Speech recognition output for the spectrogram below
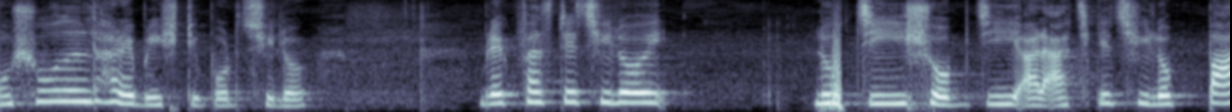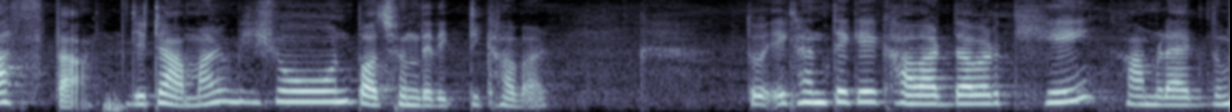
মুষলধারে বৃষ্টি পড়ছিল। ব্রেকফাস্টে ছিল লুচি, সবজি আর আজকে ছিল পাস্তা, যেটা আমার ভীষণ পছন্দের একটি খাবার। তো এখান থেকে খাবার দাবার খেয়েই আমরা একদম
